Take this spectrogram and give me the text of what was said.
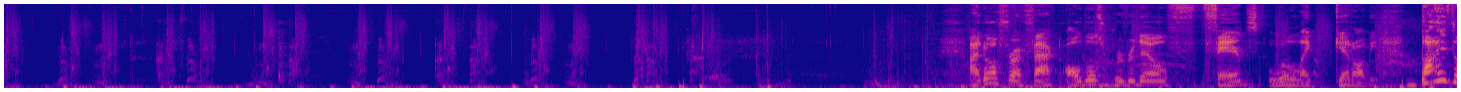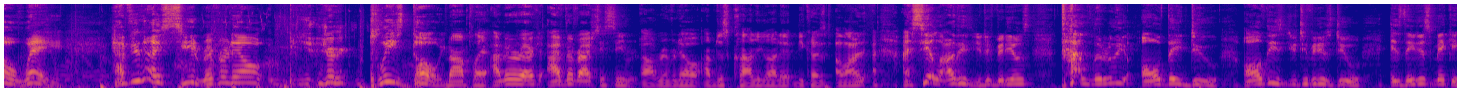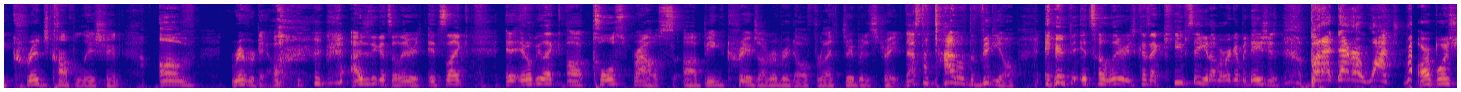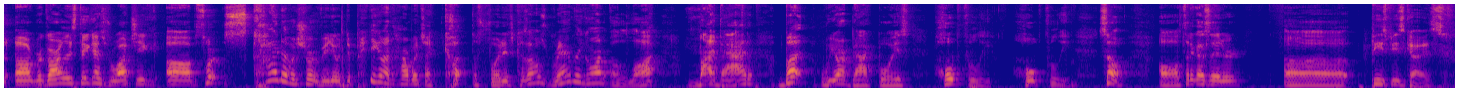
I know for a fact all those Riverdale fans will like get on me. By the way, have you guys seen Riverdale? You're please don't. Not play. I've never I've never actually seen uh, Riverdale. I'm just clowning on it because a lot of I see a lot of these YouTube videos that literally all they do, all these YouTube videos do is they just make a cringe compilation of Riverdale. I just think it's hilarious. It's like it, will be like uh, Cole Sprouse uh, being cringe on Riverdale for like three minutes straight. That's the title of the video, and it's hilarious because I keep saying it on my recommendations, but I never watched. Alright, boys. Uh, regardless, thank you guys for watching. Um, sort kind of a short video, depending on how much I cut the footage, because I was rambling on a lot. My bad, but we are back, boys. Hopefully, hopefully. So, I'll tell you guys later. Uh, peace, peace, guys.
